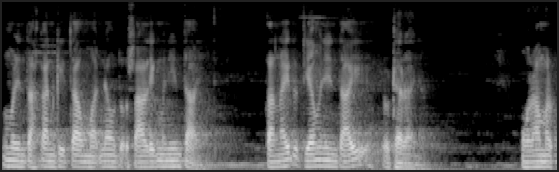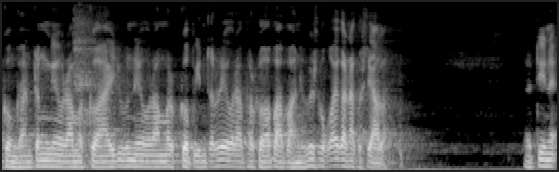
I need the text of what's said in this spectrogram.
memerintahkan kita umatnya untuk saling menyintai. Karena itu dia menyintai saudaranya orang mergo gantengnya orang mergo ayune orang mergo pintere orang mergo apa-apa ini pokoknya karena Gusti Allah. Jadi nek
